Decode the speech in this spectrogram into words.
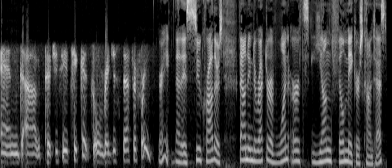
and uh, purchase your tickets or register for free. Great. That is Sue Crothers, founding director of One Earth's Young Filmmakers Contest.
